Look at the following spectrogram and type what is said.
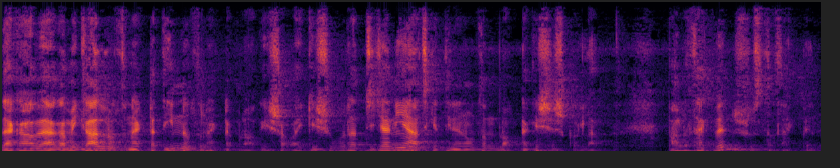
দেখা হবে আগামীকাল নতুন একটা দিন, নতুন একটা ব্লগে সবাইকে শুভরাত্রি জানিয়ে আজকের দিনের মতন ব্লগটাকে শেষ করলাম। ভালো থাকবেন, সুস্থ থাকবেন।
